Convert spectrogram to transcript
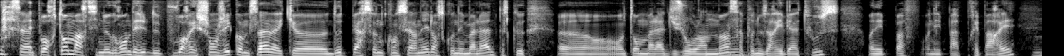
C'est important, Martine Legrand, de pouvoir échanger comme ça avec euh, d'autres personnes concernées lorsqu'on est malade, parce que euh, on tombe malade du jour au lendemain, ça mm. peut nous arriver à tous. On n'est pas, on n'est pas préparé. Mm.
